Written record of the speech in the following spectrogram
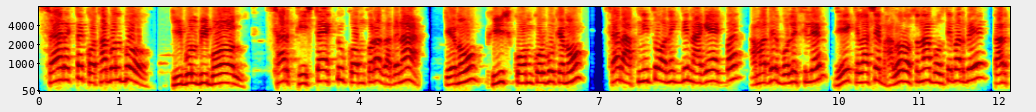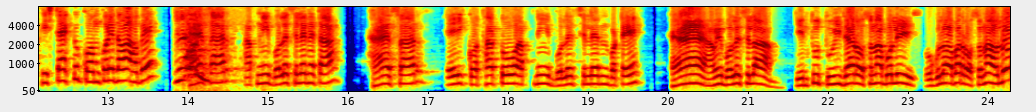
স্যার একটা কথা বলব? কি বলবি বল। স্যার ফিসটা একটু কম করা যাবে না? কেন? ফিস কম করব কেন? স্যার আপনি তো অনেকদিন আগে একবার আমাদের বলেছিলেন যে ক্লাসে ভালো রচনা বলতে পারবে তার ফিসটা একটু কম করে দেওয়া হবে। হ্যাঁ স্যার আপনি বলেছিলেন এটা। এই কথাটো আপনি বলেছিলেন বটে। হ্যাঁ আমি বলেছিলাম। কিন্তু তুই যা রচনা বলিস ওগুলো আবার রচনা হলো?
